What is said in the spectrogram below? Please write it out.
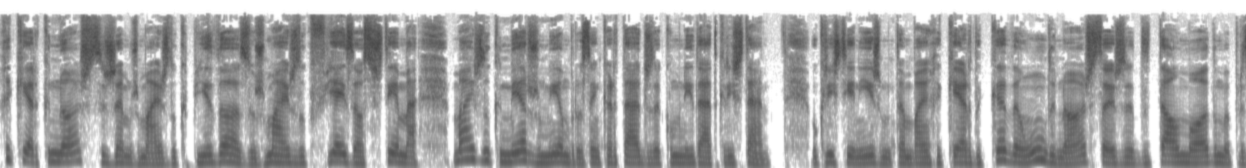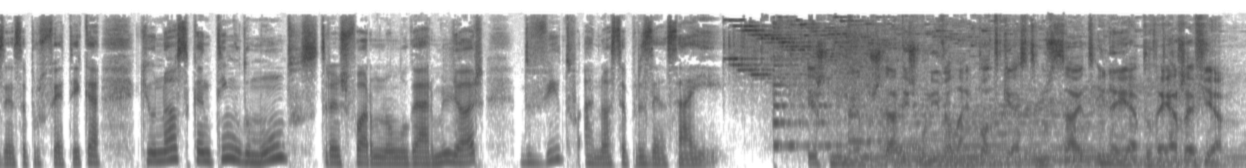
requer que nós sejamos mais do que piedosos, mais do que fiéis ao sistema, mais do que meros membros encartados da comunidade cristã. O cristianismo também requer de cada um de nós seja de tal modo uma presença profética que o nosso cantinho do mundo se transforme num lugar melhor devido à nossa presença aí. Este momento está disponível em podcast no site e na app da RFM.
